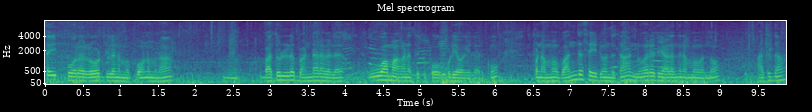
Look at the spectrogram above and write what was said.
சைட் போகிற ரோட்டில் நம்ம போனோம்னா பதுலில் பதுல்ல பண்டாரவேலை ஊவா மாகாணத்துக்கு போகக்கூடிய வகையில் இருக்கும். இப்போ நம்ம வந்த சைடு வந்து தான் நுவரெலியாலேருந்து நம்ம வந்தோம். அதுதான்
